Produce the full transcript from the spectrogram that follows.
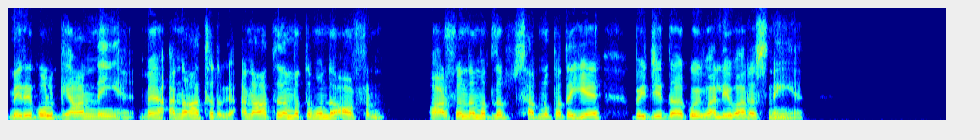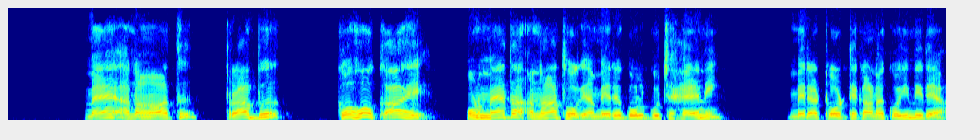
ਮੇਰੇ ਕੋਲ ਗਿਆਨ ਨਹੀਂ ਹੈ। ਮੈਂ ਅਨਾਥ ਅਨਾਥ ਦਾ ਮਤਲਬ ਹੁੰਦਾ ਆਰਫਨ ਆਰਫਨ ਦਾ ਮਤਲਬ ਸਭ ਨੂੰ ਪਤਾ ਹੀ ਹੈ ਵੀ ਜਿੱਦਾਂ ਕੋਈ ਵਾਲੀ ਵਾਰਸ ਨਹੀਂ ਹੈ। ਮੈਂ ਅਨਾਥ, ਪ੍ਰਭ, ਕਹੋ ਕਾਹੇ? ਹੁਣ ਮੈਂ ਤਾਂ ਅਨਾਥ ਹੋ ਗਿਆ, ਮੇਰੇ ਕੋਲ ਕੁਝ ਹੈ ਨਹੀਂ। ਮੇਰਾ ਠੋਰ ਠਿਕਾਣਾ ਕੋਈ ਨਹੀਂ ਰਿਹਾ।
